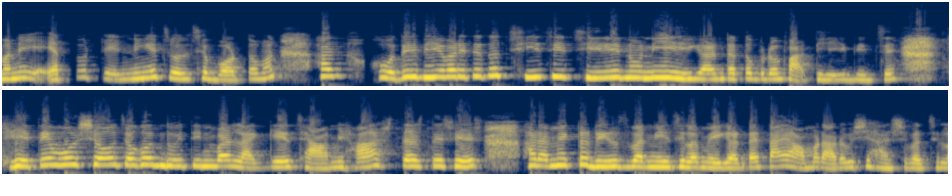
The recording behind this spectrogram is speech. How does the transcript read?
মানে এত ট্রেন্ডিংয়ে চলছে বর্তমান। আর ওদের বিয়ে বাড়িতে তো ছি ছি ছি রে ননি, এই গানটা তো পুরো ফাটিয়েই দিচ্ছে। খেতে বসেও যখন দুই, তিনবার লাগিয়েছে, আমি হাসতে হাসতে শেষ। আর আমি একটা রিলস বানিয়েছিলাম এই গানটায়, তাই আমার আরও বেশি হাসি পাচ্ছিল।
